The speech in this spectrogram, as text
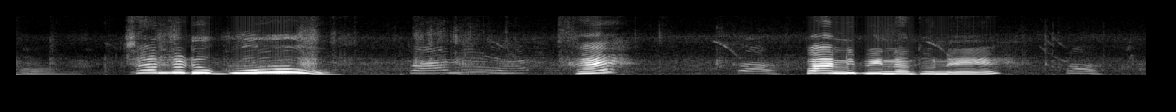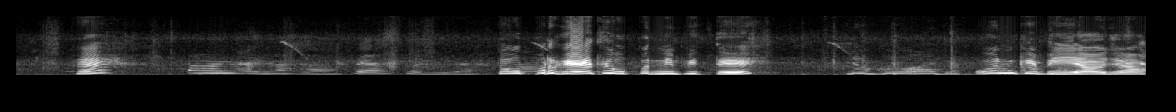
हाँ। चल डुगू। है। पानी पीना तूने? है? तो ऊपर गए थे, ऊपर नहीं पीते। उनके पी आओ, जाओ।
